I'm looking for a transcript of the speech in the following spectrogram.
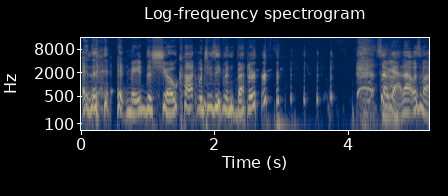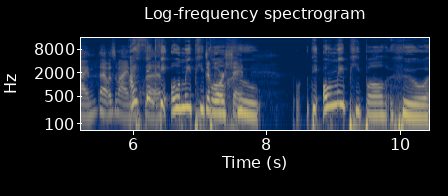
And then it made the show cut, which is even better. so yeah. that was mine. That was mine. I think the only people who, the only people who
